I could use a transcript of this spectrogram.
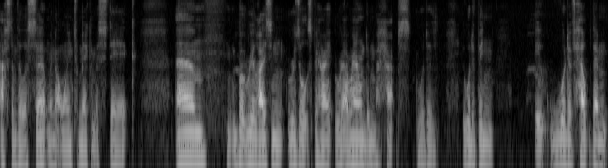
Aston Villa certainly not wanting to make a mistake. Um, but realizing results behind around them perhaps would have it would have been it would have helped them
